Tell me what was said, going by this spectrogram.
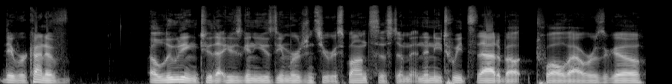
they were kind of alluding to that he was going to use the emergency response system. And then he tweets that about 12 hours ago.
